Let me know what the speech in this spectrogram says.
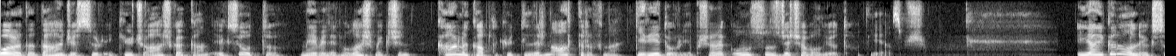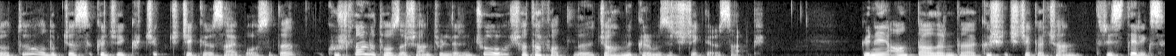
Bu arada daha cesur 2-3 ağaç kakan eksi otu meyvelerine ulaşmak için karla kaplı kütlelerin alt tarafına geriye doğru yapışarak umutsuzca çabalıyordu diye yazmış. Yaygın olan eksi otu oldukça sıkıcı küçük çiçeklere sahip olsa da kuşlarla tozlaşan türlerin çoğu şatafatlı, canlı kırmızı çiçeklere sahip. Güney Ant dağlarında kışın çiçek açan Tristerix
